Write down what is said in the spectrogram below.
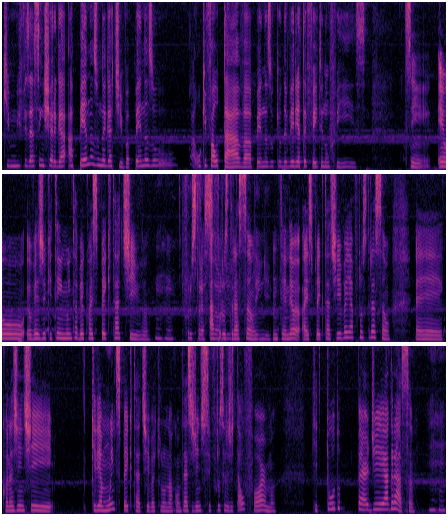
que me fizesse enxergar apenas o negativo apenas o o que faltava, apenas o que eu deveria ter feito e não fiz. Sim, eu, eu vejo que tem muito a ver com a expectativa. Uhum. Frustração. A frustração. De... Entendeu? A expectativa e a frustração. É, quando a gente cria muita expectativa aquilo não acontece, a gente se frustra de tal forma que tudo perde a graça. Uhum.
